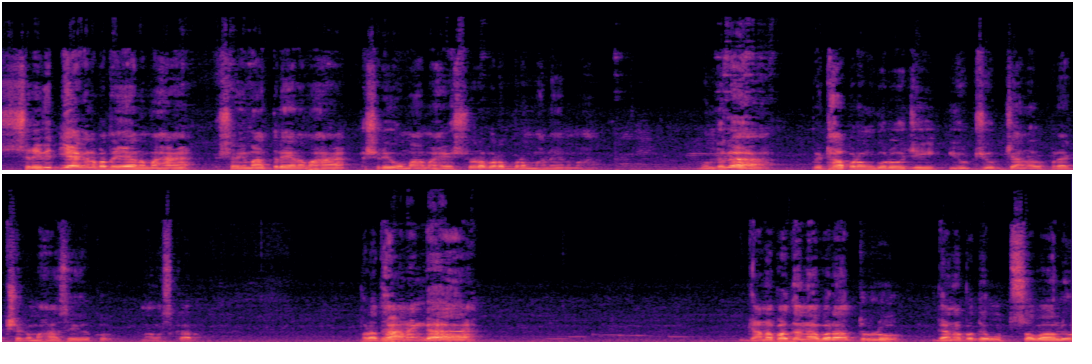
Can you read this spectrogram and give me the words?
శ్రీ విద్యా గణపతయ నమ శ్రీమాత్రే నమ శ్రీ ఉమామహేశ్వర పరబ్రహ్మణే నమ. ముందుగా పిఠాపురం గురూజీ యూట్యూబ్ ఛానల్ ప్రేక్షక మహాశయులకు నమస్కారం. ప్రధానంగా గణపతి నవరాత్రులు గణపతి ఉత్సవాలు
